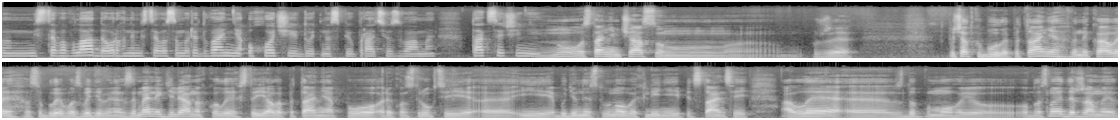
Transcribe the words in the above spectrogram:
місцева влада, органи місцевого самоврядування охоче йдуть на співпрацю з вами. Так це чи ні? Ну, останнім часом е, вже спочатку були питання, виникали особливо з виділених земельних ділянок, коли стояло питання по реконструкції е, і будівництву нових ліній підстанцій. Але е, з допомогою обласної державної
